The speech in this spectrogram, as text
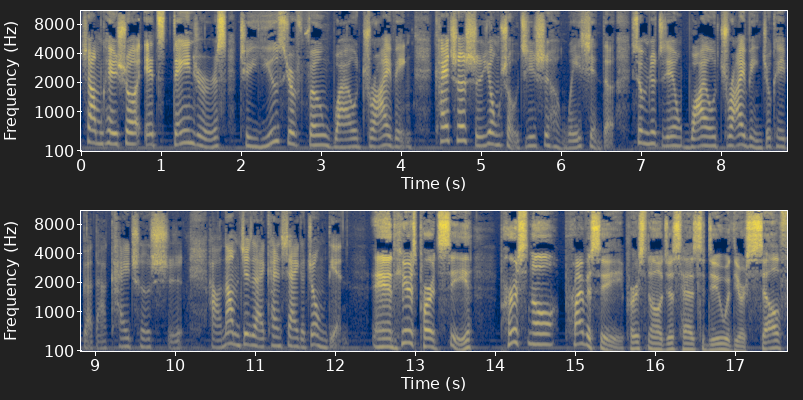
像我们可以说 It's dangerous to use your phone while driving。开车时用手机是很危险的，所以我们就直接用 while driving 就可以表达开车时。好，那我们接着来看下一个重点。And here's part C. Personal privacy. Personal just has to do with yourself.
